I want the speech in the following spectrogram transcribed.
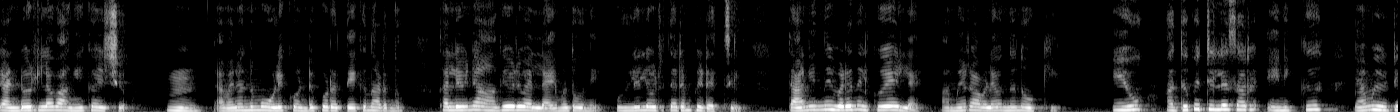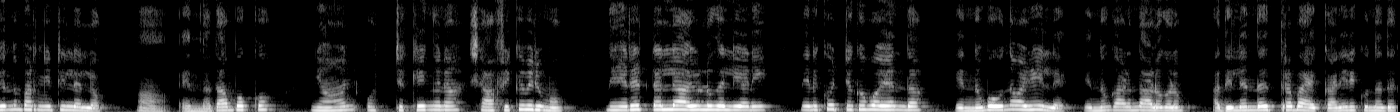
രണ്ടുരുള വാങ്ങി കഴിച്ചു. അവനൊന്ന് മൂളിക്കൊണ്ട് പുറത്തേക്ക് നടന്നു. കല്ലുവിന് ആകെ ഒരു വല്ലായ്മ തോന്നി. ഉള്ളിൽ ഒരു തരം പിടച്ചിൽ. താൻ ഇന്ന് ഇവിടെ നിൽക്കുകയല്ലേ? അമീർ അവളെ ഒന്ന് നോക്കി. അയ്യോ അത് പറ്റില്ല സാർ. എനിക്ക് ഞാൻ വീട്ടിൽ ഒന്നും പറഞ്ഞിട്ടില്ലല്ലോ. ആ എന്നാ താൻ പൊക്കോ. ഞാൻ ഒറ്റയ്ക്ക് എങ്ങനാ? ഷാഫിക്ക് വരുമോ? നേരെ എട്ടല്ല ആയുള്ളൂ കല്യാണി. നിനക്ക് ഒറ്റയ്ക്ക് പോയാൽ എന്താ? എന്നും പോകുന്ന വഴിയല്ലേ? എന്നും കാണുന്ന ആളുകളും അതിലെന്താ ഇത്ര ഭയക്കാനിരിക്കുന്നത്?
